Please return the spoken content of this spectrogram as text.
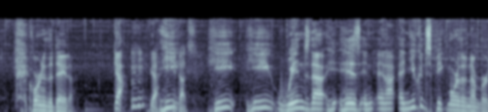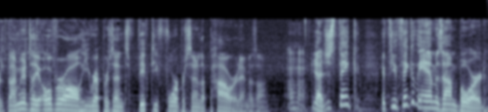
according to the data. Yeah, mm-hmm. yeah, he, He- does. He he wins that his and and, I, and you can speak more to the numbers, but I'm going to tell you overall he represents 54 percent of the power at Amazon. Yeah, just think if you think of the Amazon board,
